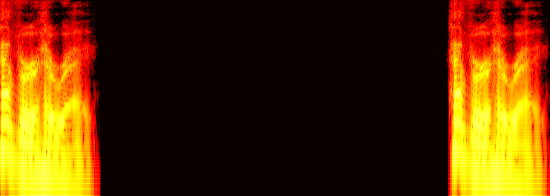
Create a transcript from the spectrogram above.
Havirharaye. Haver hooray.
